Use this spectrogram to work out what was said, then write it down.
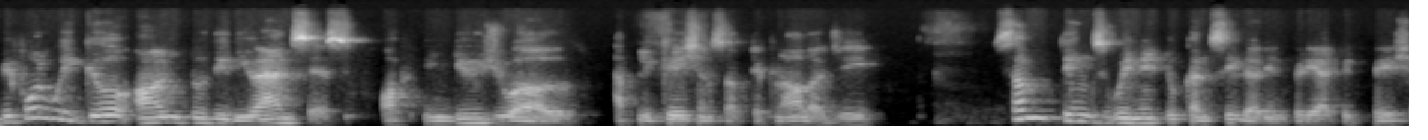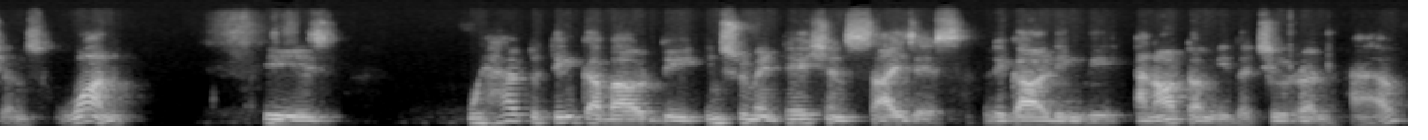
before we go on to the nuances of individual applications of technology, some things we need to consider in pediatric patients. One is we have to think about the instrumentation sizes regarding the anatomy the children have.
